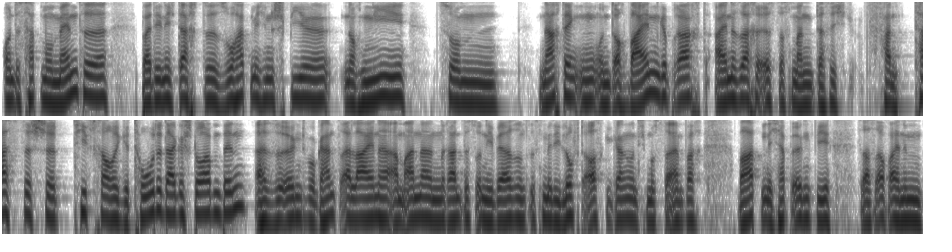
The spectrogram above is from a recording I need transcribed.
und es hat Momente, bei denen ich dachte, so hat mich ein Spiel noch nie zum Nachdenken und auch Weinen gebracht. Eine Sache ist, dass man, dass ich fantastische, tieftraurige Tode da gestorben bin. Also irgendwo ganz alleine am anderen Rand des Universums ist mir die Luft ausgegangen und ich musste einfach warten. Ich habe irgendwie saß auf einem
